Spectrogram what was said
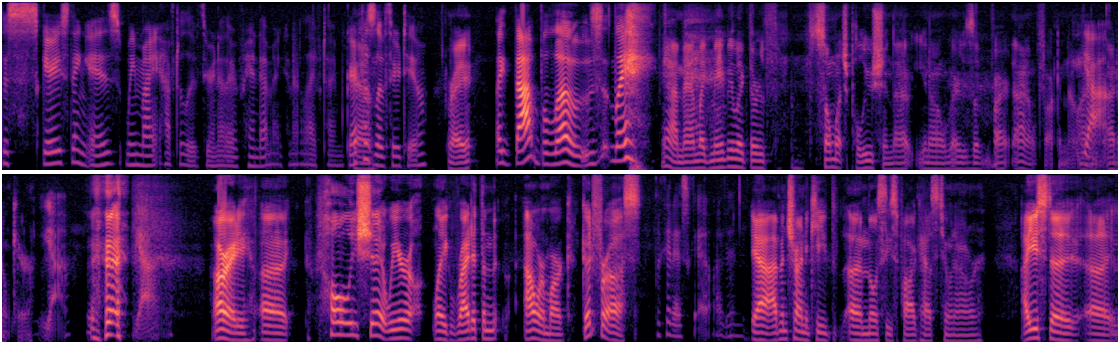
The scariest thing is we might have to live through another pandemic in our lifetime. Grandpa's lived through two. Right? Like, that blows. Like, Yeah, man. Like maybe like there's so much pollution that you know there's a virus. I don't fucking know. I- Yeah. I, don't care. yeah. yeah. Alrighty. Uh, holy shit, we are like right at the hour mark. Good for us. Look at us go. I've been. Yeah, I've been trying to keep uh, most of these podcasts to an hour. I used to, uh,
